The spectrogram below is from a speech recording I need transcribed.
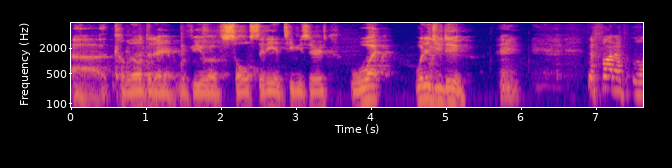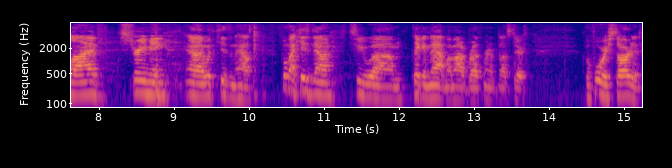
Uh, Khalil did a review of Soul City, a TV series. What what did you do? the fun of live streaming uh, with kids in the house. Put my kids down to um, take a nap. I'm out of breath, ran up downstairs before we started,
